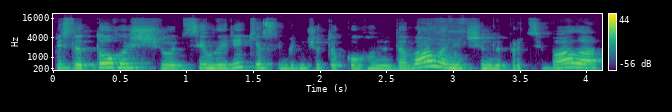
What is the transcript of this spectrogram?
після того, що цілий рік я собі нічого такого не давала, нічим не працювала,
